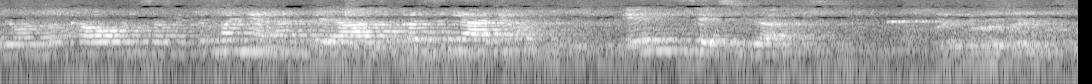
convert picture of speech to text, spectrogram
llevando a cabo precisamente mañana en Teatro Carcelario en seis ciudades.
